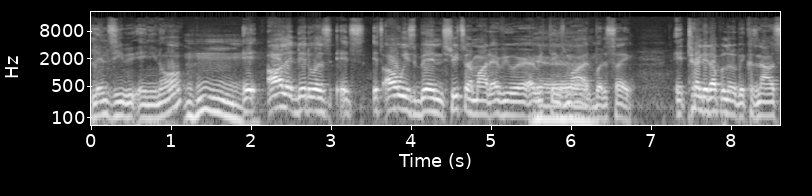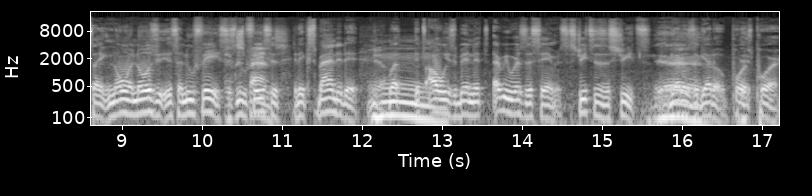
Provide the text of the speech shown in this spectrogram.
Lindsay and you know, Mm-hmm. it all it did was it's it's always been streets are mod everywhere, everything's Yeah. mod, but it's like. It turned it up a little bit because now it's like no one knows it. It's a new face. It's new faces. It expanded it, Yeah. but it's always been. It's everywhere's the same. It's, streets is the streets. Yeah. Ghetto's the ghetto. Poor is poor.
